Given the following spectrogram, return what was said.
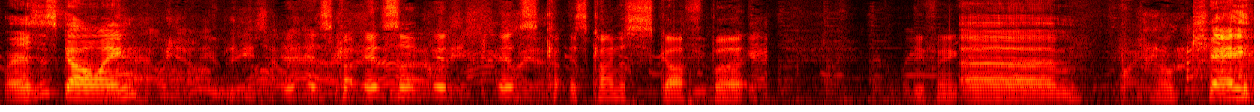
Where is this going? It, it's ki- it's a, it's it's it's kind of scuffed, but what do you think? Um. Okay.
